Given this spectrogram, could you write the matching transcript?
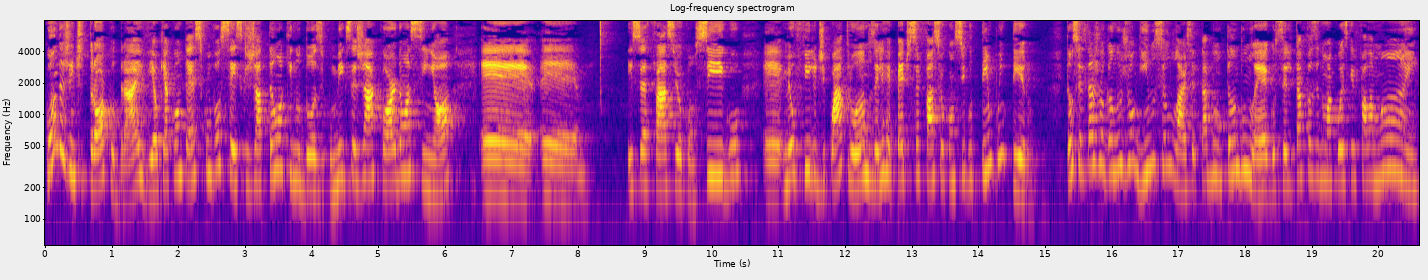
quando a gente troca o drive, é o que acontece com vocês que já estão aqui no 12 comigo, vocês já acordam assim, ó. É, é, isso é fácil, eu consigo. É, meu filho de 4 anos, ele repete isso é fácil, eu consigo o tempo inteiro. Então, se ele tá jogando um joguinho no celular, se ele tá montando um Lego, se ele tá fazendo uma coisa que ele fala, mãe,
